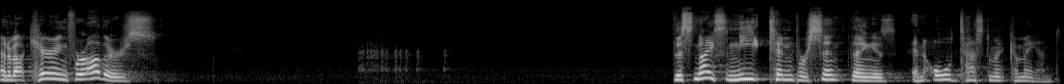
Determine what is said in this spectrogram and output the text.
and about caring for others. This nice, neat 10% thing is an Old Testament command.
